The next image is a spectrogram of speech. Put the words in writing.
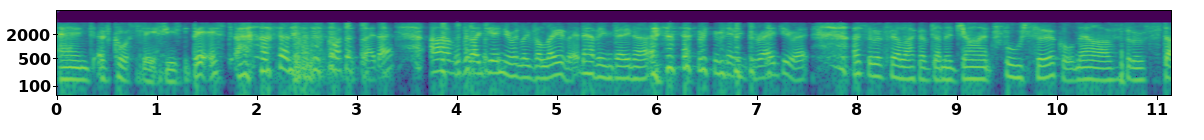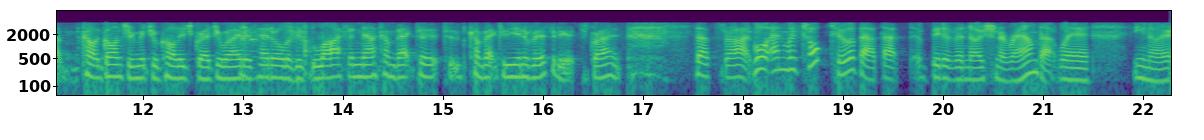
And of course, CSU is the best. not to say that, um, but I genuinely believe it. Having been a a graduate, I sort of feel like I've done a giant full circle. Now I've sort of stuck, gone through Mitchell College, graduated, had all of this life, and now come back to, to come back to the university. It's great. That's right. Well, and we've talked too about that a bit of a notion around that where, you know,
